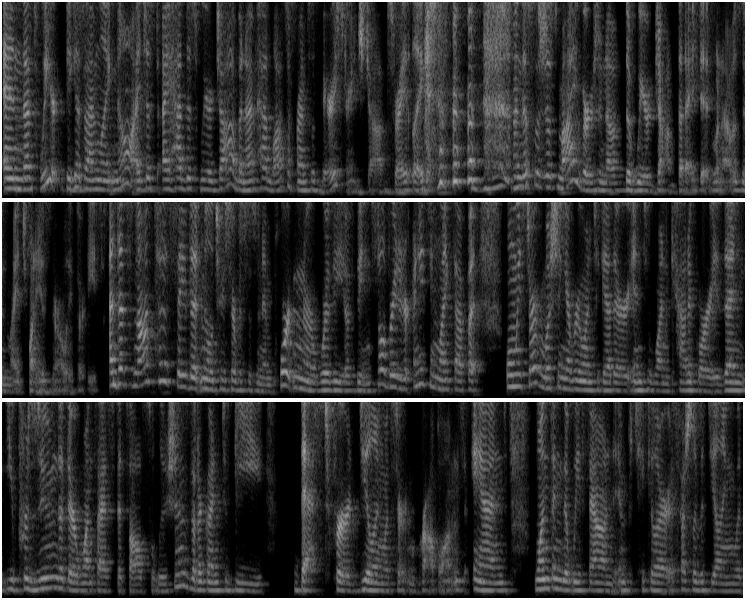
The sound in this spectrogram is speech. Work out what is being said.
and mm-hmm. that's weird because i'm like no i just i had this weird job and i've had lots of friends with very strange jobs right like mm-hmm. and this was just my version of the weird job that i did when i was in my 20s and early 30s and that's not to to say that military service isn't important or worthy of being celebrated or anything like that. But when we start mushing everyone together into one category, then you presume that there are one size fits all solutions that are going to be best for dealing with certain problems. And one thing that we found in particular, especially with dealing with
